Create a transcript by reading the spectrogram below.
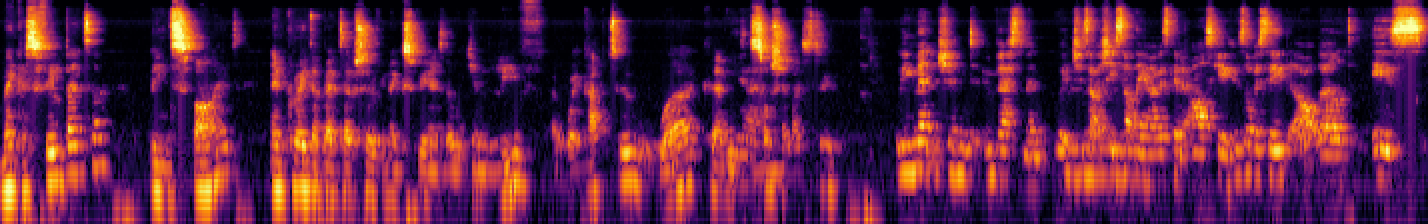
make us feel better, be inspired, and create a better sort of experience that we can live, uh, wake up to, work, and Yeah. socialize too. We mentioned investment, which is actually mm. something I was going to ask you because obviously the art world is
